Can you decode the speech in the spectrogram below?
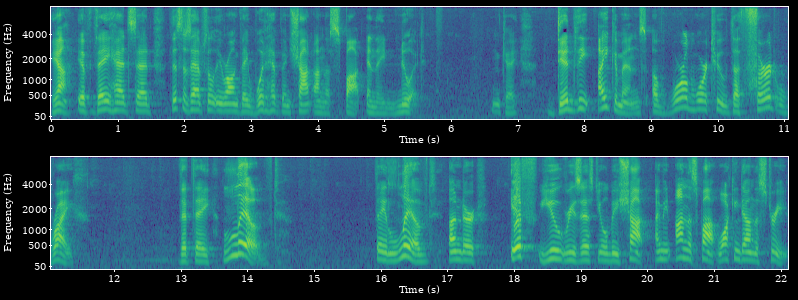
Yeah, if they had said, this is absolutely wrong, they would have been shot on the spot, and they knew it. Okay. Did the Eichmanns of World War II, the Third Reich, that they lived, they lived under, if you resist, you'll be shot. I mean, on the spot, walking down the street,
